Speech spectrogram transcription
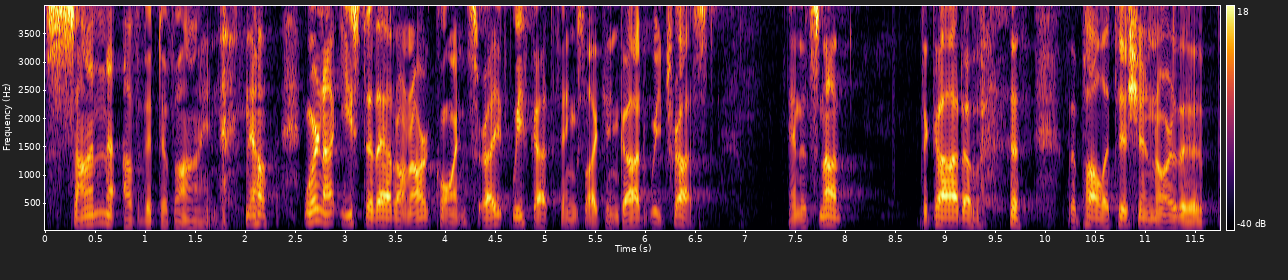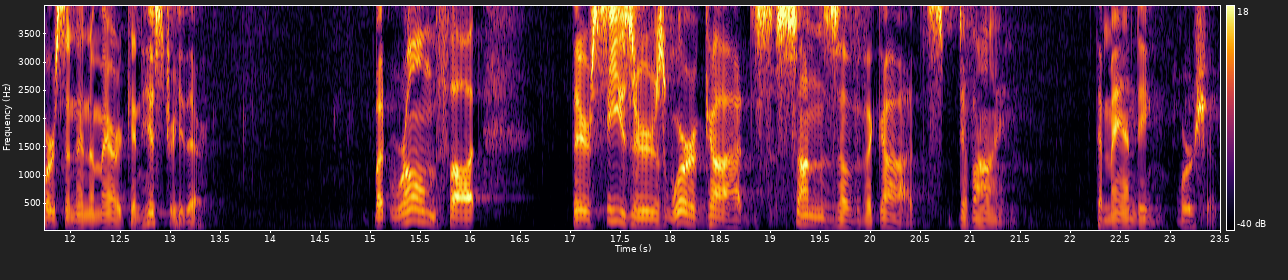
Son of the divine. Now, we're not used to that on our coins, right? We've got things like in God we trust. And it's not the God of the politician or the person in American history there. But Rome thought their Caesars were gods, sons of the gods, divine, demanding worship.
